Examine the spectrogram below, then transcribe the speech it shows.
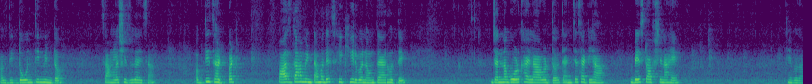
अगदी दोन तीन मिनटं चांगला शिजू द्यायचा. अगदी झटपट पाच दहा मिनटामध्येच ही खीर बनवून तयार होते. ज्यांना गोड खायला आवडतं त्यांच्यासाठी हा बेस्ट ऑप्शन आहे. हे बघा.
